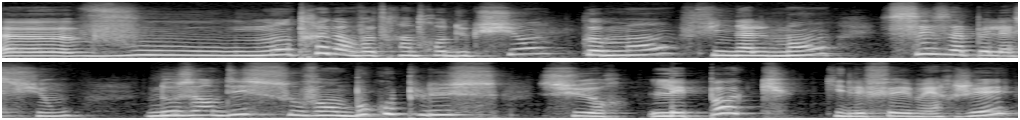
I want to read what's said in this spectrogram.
euh, vous montrez dans votre introduction comment finalement ces appellations nous en disent souvent beaucoup plus sur l'époque qui les fait émerger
